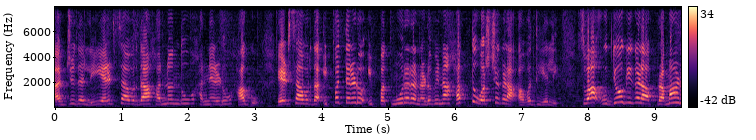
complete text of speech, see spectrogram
ರಾಜ್ಯದಲ್ಲಿ ಎರಡ್ ಸಾವಿರದ ಹನ್ನೊಂದು, ಹನ್ನೆರಡು ಹಾಗೂ ಎರಡ್ ಸಾವಿರದ ಇಪ್ಪತ್ತೆರಡು ಇಪ್ಪತ್ತ್ ಮೂರರ ನಡುವಿನ ಹತ್ತು ವರ್ಷಗಳ ಅವಧಿಯಲ್ಲಿ ಸ್ವ ಉದ್ಯೋಗಿಗಳ ಪ್ರಮಾಣ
